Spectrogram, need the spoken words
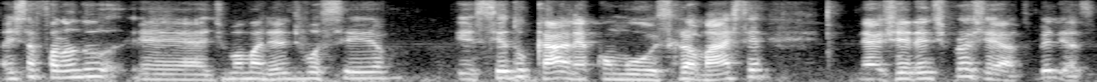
a gente está falando é, de uma maneira de você se educar, né? Como Scrum Master, né, gerente de projeto, beleza.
